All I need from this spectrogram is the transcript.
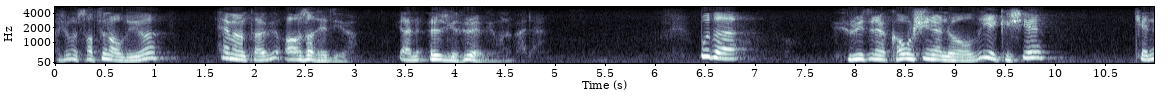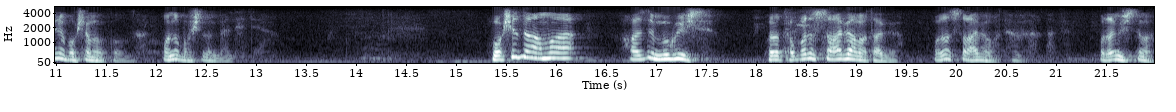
Ayşe satın alıyor. Hemen tabi azat ediyor. Yani özgür hür ediyor bunu böyle. Bu da hürriyetine kavuşunca ne oldu? İlk kişi kendini boşamak oldu. Onu boşadım ben dedi. Boşadı ama Hazreti Mugis o da, o da sahibi ama tabi. O da sahibi ama tabi. O da Müslüman.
